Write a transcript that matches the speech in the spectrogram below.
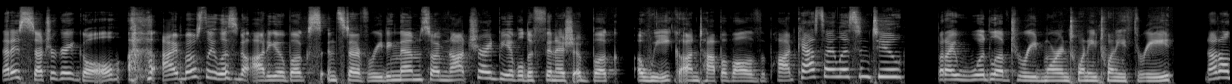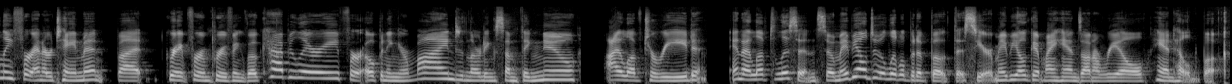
That is such a great goal. I mostly listen to audiobooks instead of reading them. So I'm not sure I'd be able to finish a book a week on top of all of the podcasts I listen to. But I would love to read more in 2023, not only for entertainment, but great for improving vocabulary, for opening your mind and learning something new. I love to read and I love to listen. So maybe I'll do a little bit of both this year. Maybe I'll get my hands on a real handheld book.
